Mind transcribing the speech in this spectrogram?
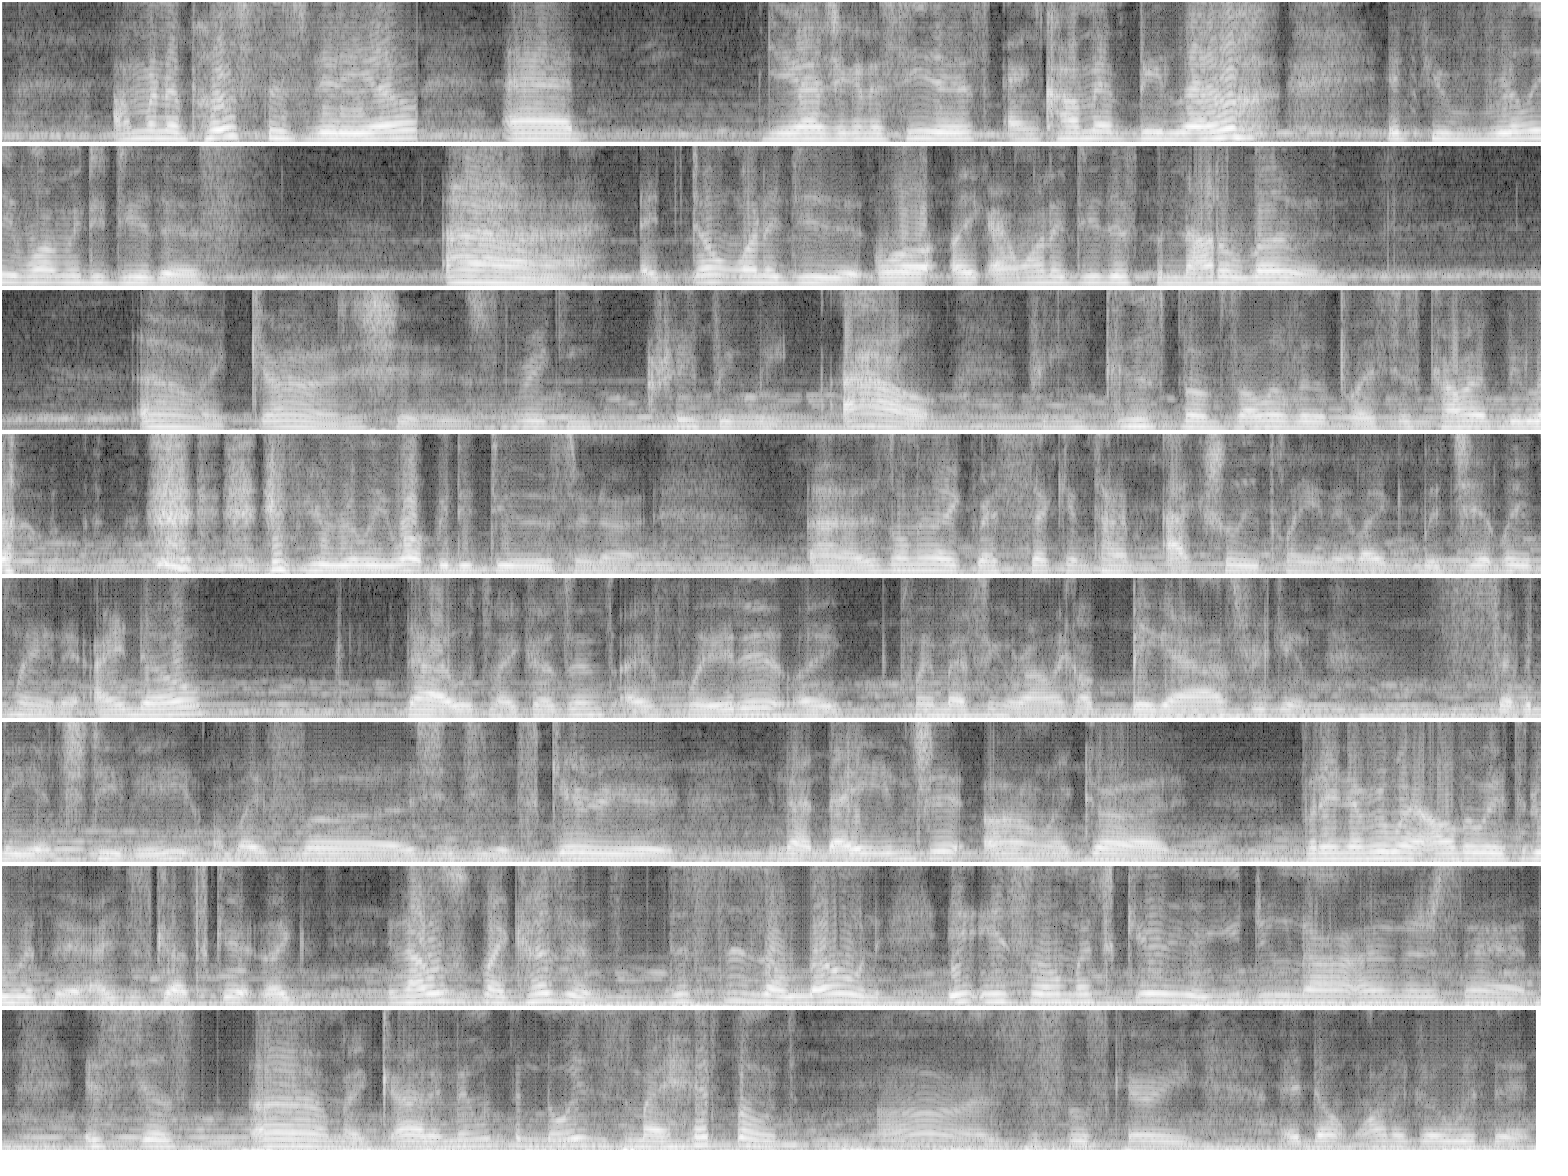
I'm gonna post this video and you guys are gonna see this and comment below if you really want me to do this ah I don't want to do this well like I want to do this but not alone oh my god this shit is freaking creeping me out freaking goosebumps all over the place just comment below if you really want me to do this or not uh, this is only like my second time actually playing it like legitly playing it I know that with my cousins. I've played it, like, playing messing around like a big ass freaking 70 inch TV. I'm like, fuck, shit's even scarier. And that night and shit, oh my god. But I never went all the way through with it. I just got scared. Like, and that was with my cousins. This is alone. It is so much scarier. You do not understand. It's just, oh my god. And then with the noises in my headphones, oh, it's just so scary. I don't want to go with it.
